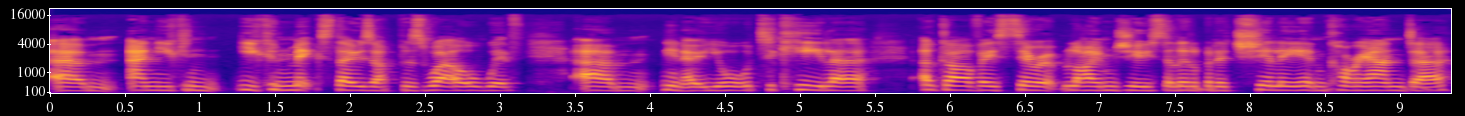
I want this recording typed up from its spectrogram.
Um, and you can you can mix those up as well with um, you know your tequila agave syrup, lime juice, a little bit of chili and coriander,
